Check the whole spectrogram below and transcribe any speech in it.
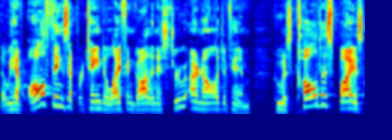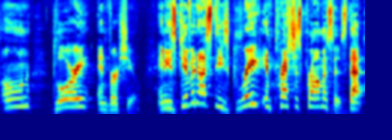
That we have all things that pertain to life and godliness through our knowledge of Him who has called us by His own glory and virtue. And he's given us these great and precious promises that,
